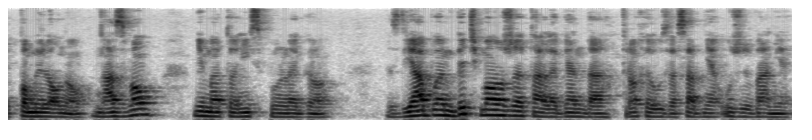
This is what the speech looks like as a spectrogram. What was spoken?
y, pomyloną nazwą. Nie ma to nic wspólnego z diabłem. Być może ta legenda trochę uzasadnia używanie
